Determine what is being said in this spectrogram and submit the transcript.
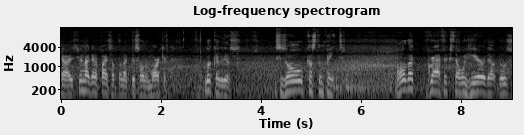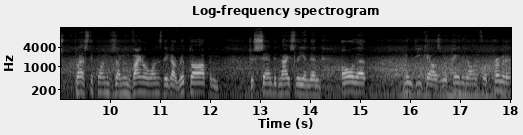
guys. You're not going to find something like this on the market. Look at this. This is all custom paint all the graphics that were here, that, those plastic ones, I mean vinyl ones, they got ripped off and just sanded nicely and then all that new decals were painted on for permanent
